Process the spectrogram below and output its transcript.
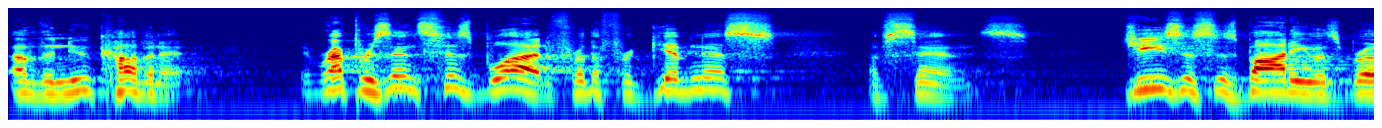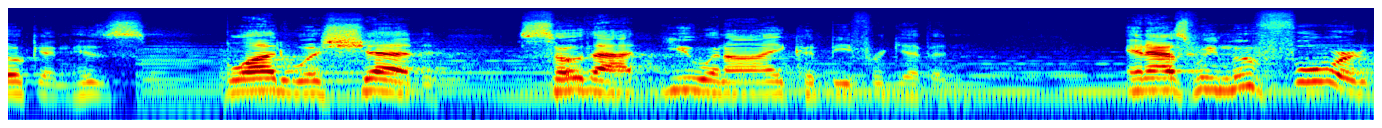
of the new covenant. It represents his blood for the forgiveness of sins. Jesus' body was broken, his blood was shed so that you and I could be forgiven. And as we move forward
